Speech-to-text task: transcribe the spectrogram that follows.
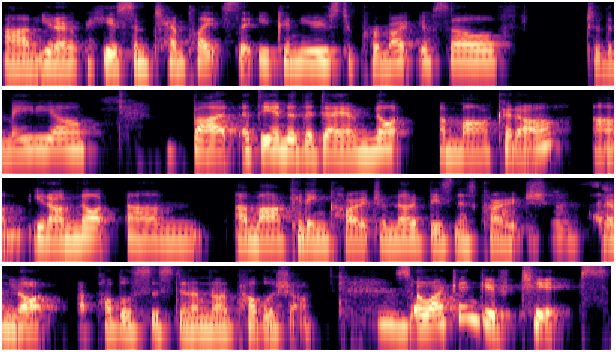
um, you know, here's some templates that you can use to promote yourself to the media. But at the end of the day, I'm not a marketer. Um, you know, I'm not um, a marketing coach. I'm not a business coach and I'm not a publicist and I'm not a publisher. Mm. So I can give tips,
